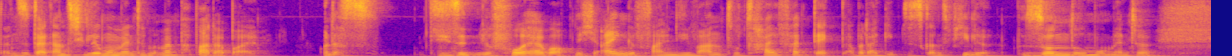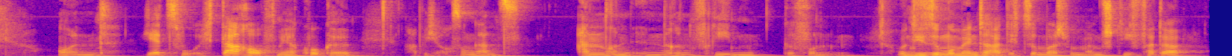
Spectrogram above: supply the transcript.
dann sind da ganz viele Momente mit meinem Papa dabei. Und das die sind mir vorher überhaupt nicht eingefallen. Die waren total verdeckt, aber da gibt es ganz viele besondere Momente. Und jetzt, wo ich darauf mehr gucke, habe ich auch so einen ganz anderen inneren Frieden gefunden. Und diese Momente hatte ich zum Beispiel mit meinem Stiefvater,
